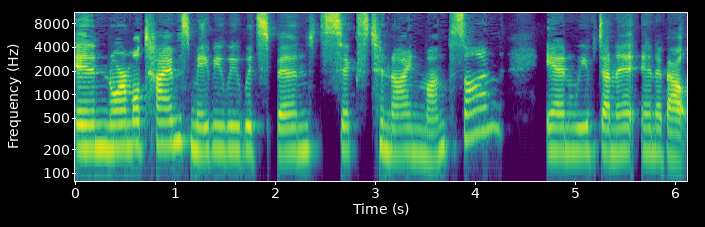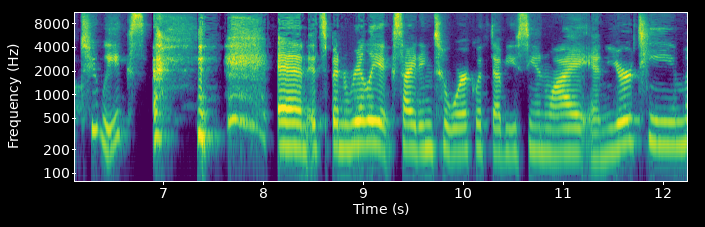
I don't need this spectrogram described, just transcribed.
in normal times maybe we would spend six to nine months on and we've done it in about two weeks. and it's been really exciting to work with WCNY and your team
